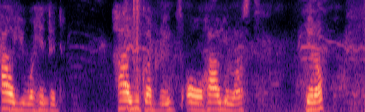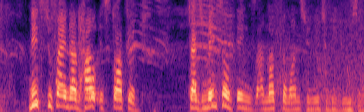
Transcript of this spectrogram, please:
how you were hindered, how you got raped, or how you lost. You know? Needs to find out how it started. Judgmental things are not the ones you need to be using.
